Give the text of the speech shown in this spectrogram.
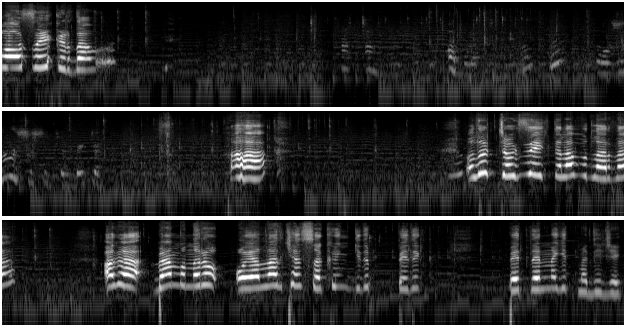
Masayı kırdım. Ağzını bekle. Oğlum çok zevkli lan bunlar da. Aga ben bunları oyalarken sakın gidip bedik betlerine gitme diyecek.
